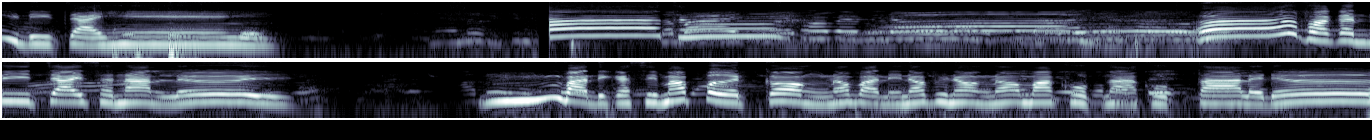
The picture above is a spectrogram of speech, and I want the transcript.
ยดีใจแหงอ้าสธุบายพ่อแม่พี่น้องเอ้าพากันดีใจสนั่นเลยอืมบัดนี้ก็สิมาเปิดกล้องเนาะบัดนี้เนาะพี่น้องเนาะมาขบหน้าขบตาเลยเด้อ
